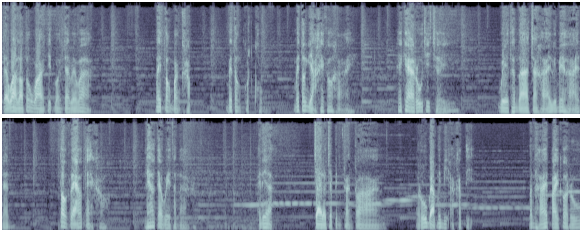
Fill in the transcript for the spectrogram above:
แต่ว่าเราต้องวางจิตวางใจไว้ว่า ไม่ต้องบังคับ ไม่ต้องกดข่มไม่ต้องอยากให้เขาหาย ให้แค่รู้เฉยๆเวทนาจะหายหรือไม่หายนั้น ต้องแล้วแต่เขา แล้วแต่เวทนาครับอันนี้แหละใจเราจะเป็นกลางกลางรู้แบบไม่มีอคติ มันหายไปก็รู้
